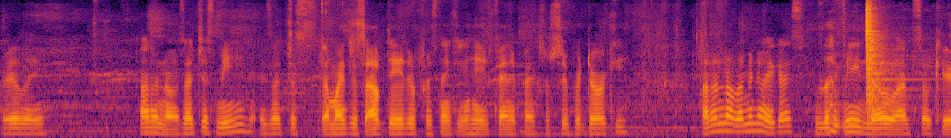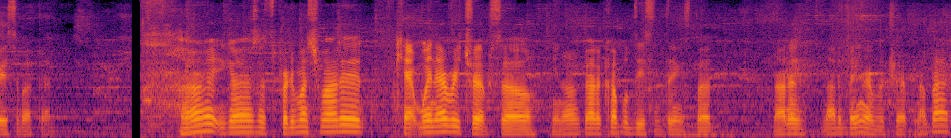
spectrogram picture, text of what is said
really? I don't know. Is that just me? Is that just am I just outdated for thinking hey fanny packs are super dorky? I don't know. Let me know, you guys. Let me know. I'm so curious about that. All right, you guys. That's pretty much about it. Can't win every trip, so you know, got a couple decent things, but not a not a banger of a trip. Not bad.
